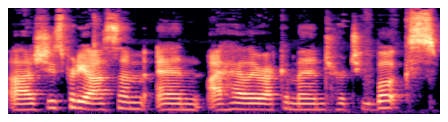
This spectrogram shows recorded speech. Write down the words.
Uh, she's pretty awesome, and I highly recommend her two books.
